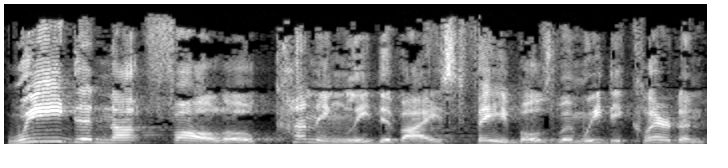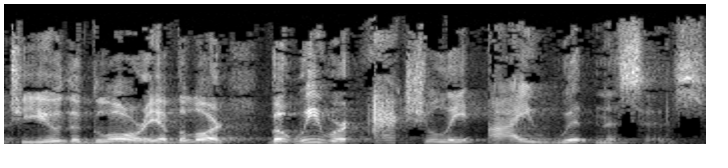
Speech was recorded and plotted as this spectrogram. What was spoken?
We did not follow cunningly devised fables when we declared unto you the glory of the Lord, but we were actually eyewitnesses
